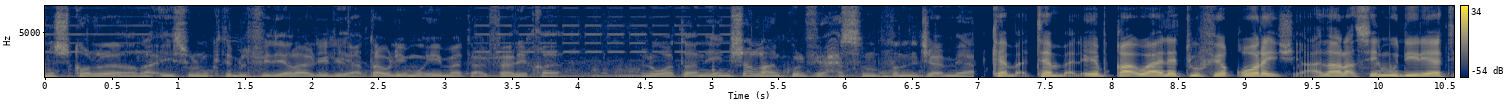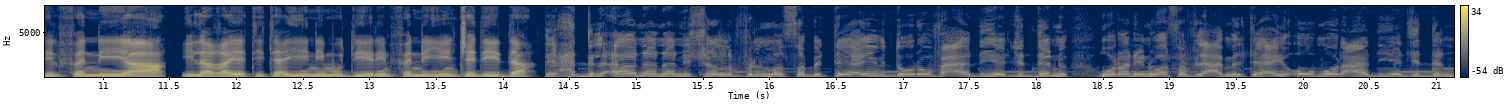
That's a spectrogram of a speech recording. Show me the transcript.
نشكر رئيس المكتب الفيدرالي اللي عطاو لي مهمة تاع الفريق الوطني. إن شاء الله نكون في حسن ظن الجميع. كما تم الإبقاء على توفيق قريشي على رأس المديريات الفنية إلى غاية تعيين مدير فني جديد. لحد الآن أنا نشتغل في المنصب تاعي ظروف عادية جدا وراني نواصل في العمل تاعي. أمور عادية جدا.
